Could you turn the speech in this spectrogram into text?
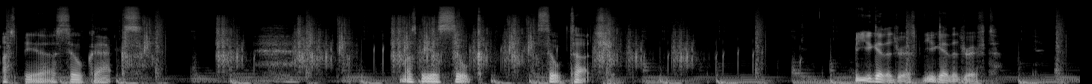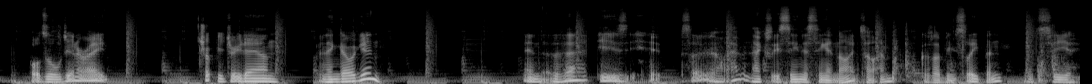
must be a silk axe. Must be a silk silk touch. But you get the drift. You get the drift. Pods will generate, chop your tree down, and then go again. And that is it. So I haven't actually seen this thing at night time because I've been sleeping. Let's see.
